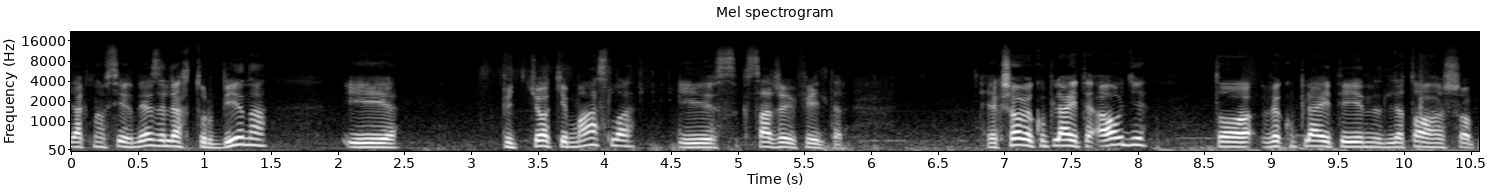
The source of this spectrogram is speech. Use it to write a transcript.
як на всіх дизелях, турбіна і підтьоки масла і саджевий фільтр. Якщо ви купляєте Audi, то ви купляєте її не для того, щоб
